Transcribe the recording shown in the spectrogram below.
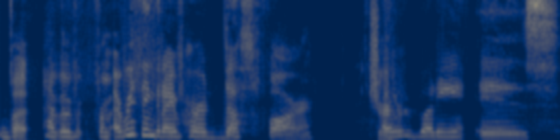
but have, from everything that I've heard thus far, sure. everybody is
